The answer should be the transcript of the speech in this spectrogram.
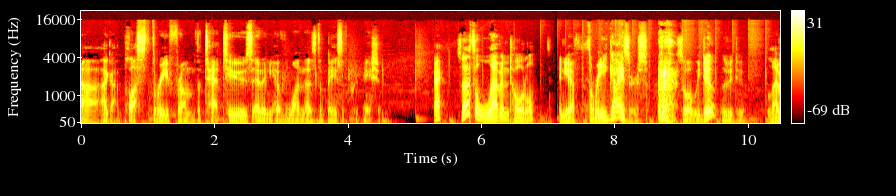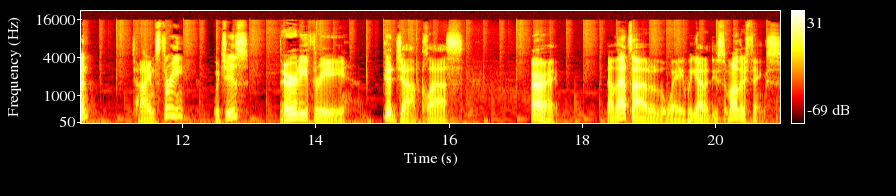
uh, I got plus 3 from the tattoos, and then you have one that's the base of cremation. Okay, so that's 11 total, and you have three geysers. so what we do is we do 11 times 3, which is 33. Good job, class. All right. Now that's out of the way. We got to do some other things.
